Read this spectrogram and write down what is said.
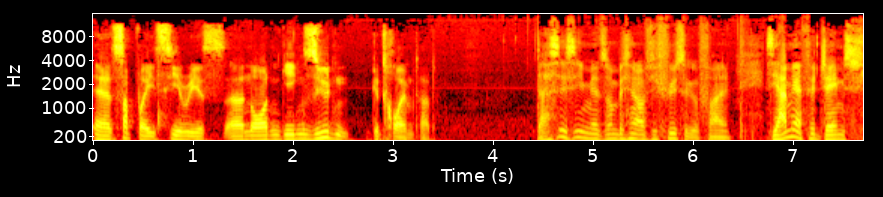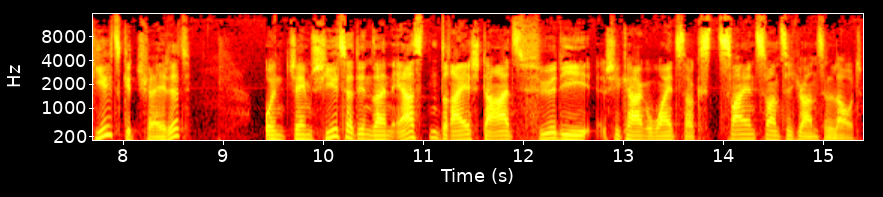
äh, Subway Series äh, Norden gegen Süden geträumt hat. Das ist ihm jetzt so ein bisschen auf die Füße gefallen. Sie haben ja für James Shields getradet und James Shields hat in seinen ersten drei Starts für die Chicago White Sox 22 Runs erlaubt.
